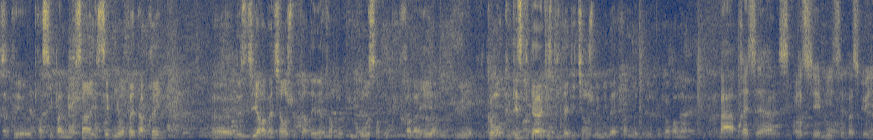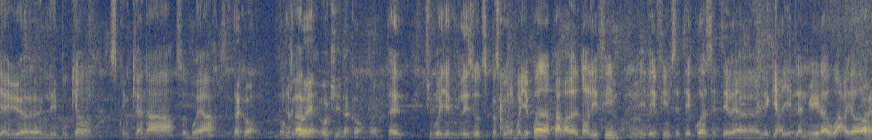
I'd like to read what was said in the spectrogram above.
C'était euh, principalement ça, et c'est venu en fait après. euh, de se dire ah bah tiens je vais faire des lettres un peu plus grosses, un peu plus travaillées, un peu plus. comment qu'est-ce qui t'a qu'est-ce qui t'a dit tiens je vais m'y mettre après tout pourquoi pas moi Bah après, on s'y est mis, c'est parce qu'il y a eu euh, les bouquins, Spring Canard, Subway Art. D'accord. Donc là, ouais, ok d'accord ouais. Tu voyais les autres, c'est parce qu'on voyait pas à part euh, dans les films. Et les films, c'était quoi? C'était euh, les guerriers de la nuit, là, Warriors. Ouais.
